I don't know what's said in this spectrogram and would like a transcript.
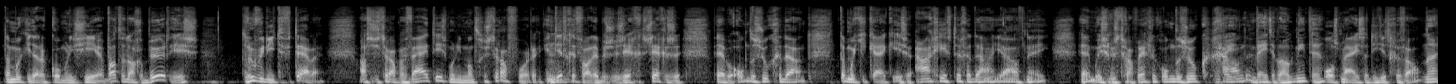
dan moet je dat ook communiceren. Wat er dan gebeurd is. Dat hoef je niet te vertellen. Als het straf een feit is, moet iemand gestraft worden. In dit geval hebben ze zeg, zeggen ze: we hebben onderzoek gedaan. Dan moet je kijken: is er aangifte gedaan, ja of nee? Hè, is er een strafrechtelijk onderzoek gaande? Weten we ook niet, hè? Volgens mij is dat niet het geval. Nee.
